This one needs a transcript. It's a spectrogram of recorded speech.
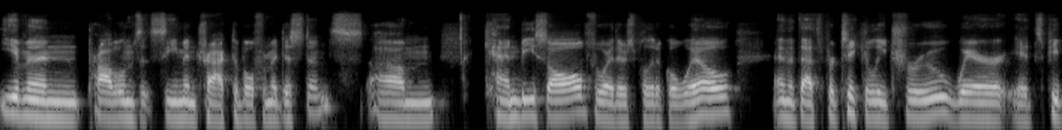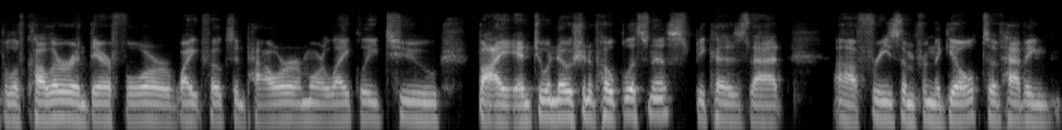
even problems that seem intractable from a distance um, can be solved where there's political will and that that's particularly true where it's people of color and therefore white folks in power are more likely to buy into a notion of hopelessness because that uh, frees them from the guilt of having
